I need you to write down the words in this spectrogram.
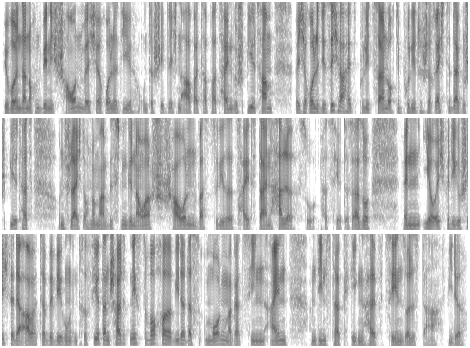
Wir wollen dann noch ein wenig schauen, welche Rolle die unterschiedlichen Arbeiterparteien gespielt haben, welche Rolle die Sicherheitspolizei und auch die politische Rechte da gespielt hat und vielleicht auch noch mal ein bisschen genauer schauen, was zu dieser Zeit da in Halle so passiert ist. Also, wenn ihr euch für die Geschichte der Arbeiterbewegung interessiert, dann schaltet nächste Woche Woche wieder das Morgenmagazin ein. Am Dienstag gegen halb zehn soll es da wieder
